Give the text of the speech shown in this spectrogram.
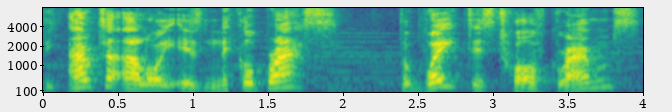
the outer alloy is nickel brass, the weight is 12 grams,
